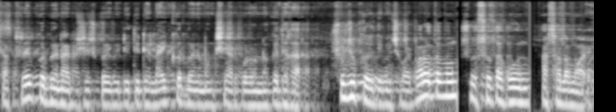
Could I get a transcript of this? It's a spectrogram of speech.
সাবস্ক্রাইব করবেন আর বিশেষ করে ভিডিওটিতে লাইক করবেন এবং শেয়ার করে অন্যকে দেখার সুযোগ করে দিবেন। সবাই ভালো থাকুন, সুস্থ থাকুন। আসসালামু আলাইকুম।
